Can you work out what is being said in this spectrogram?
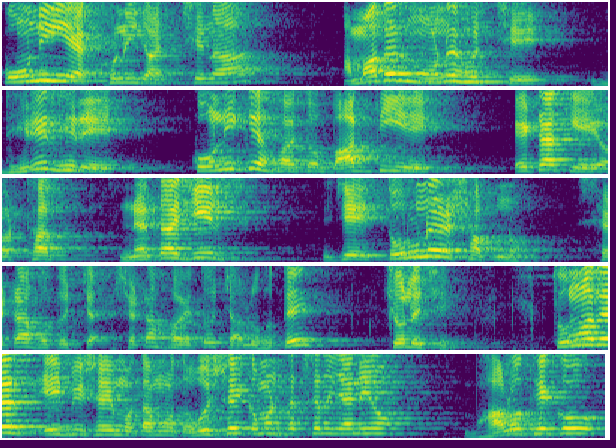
কোনই এক্ষুনি যাচ্ছে না আমাদের মনে হচ্ছে ধীরে ধীরে কোনিকে হয়তো বাদ দিয়ে এটাকে অর্থাৎ নেতাজির যে তরুণের স্বপ্ন, সেটা হতো সেটা হয়তো চালু হতে চলেছে। তোমাদের এই বিষয়ে মতামত অবশ্যই কমেন্ট সেকশনে জানিও। ভালো থেকো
